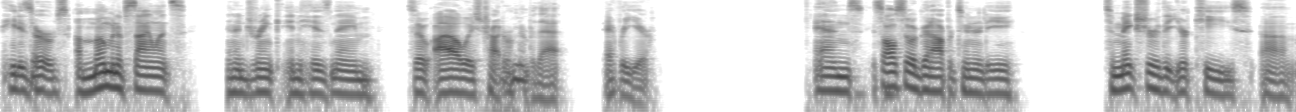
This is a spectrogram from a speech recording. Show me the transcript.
he deserves a moment of silence and a drink in his name. So I always try to remember that every year. And it's also a good opportunity to make sure that your keys, um,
